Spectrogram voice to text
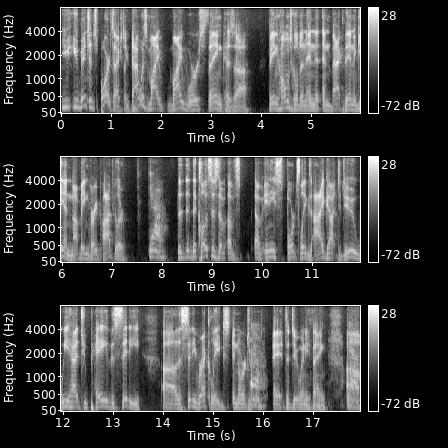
you you mentioned sports actually. That was my my worst thing because uh, being homeschooled and, and and back then again not being very popular. yeah the, the, the closest of, of of any sports leagues I got to do, we had to pay the city, uh, the city rec leagues, in order to be able to, pay, to do anything. Yeah. Uh,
